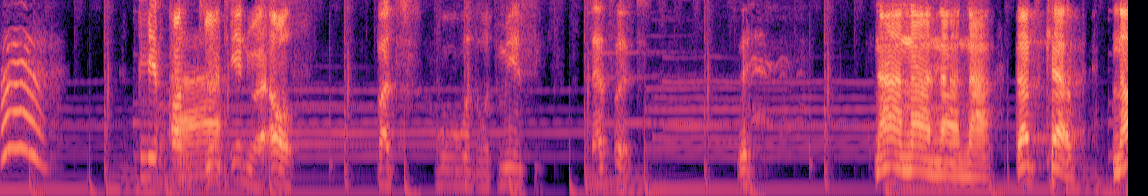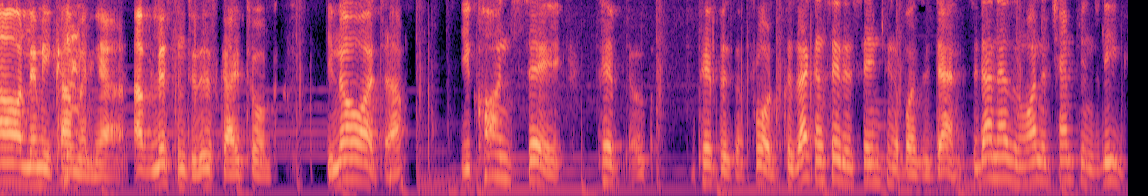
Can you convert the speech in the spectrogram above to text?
ah, Pep can't Ah. do it anywhere else, but with, with Messi. That's it. Nah, nah, nah, nah. That's cap. Now let me come in here. I've listened to this guy talk. You know what? Huh? You can't say Pep, uh, Pep is a fraud because I can say the same thing about Zidane. Zidane hasn't won a Champions League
